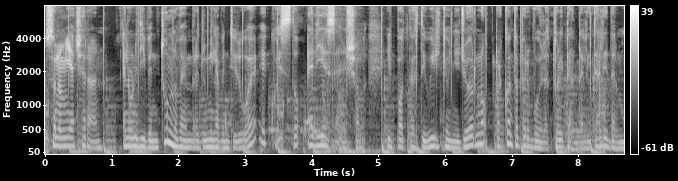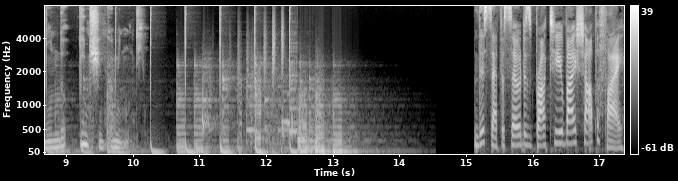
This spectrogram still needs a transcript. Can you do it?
sono Mia Ceran. È lunedì 21 novembre 2022 e questo è The Essential, il podcast di Will che ogni giorno racconta per voi l'attualità dall'Italia e dal mondo in 5 minuti. This episode is brought to you by Shopify.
